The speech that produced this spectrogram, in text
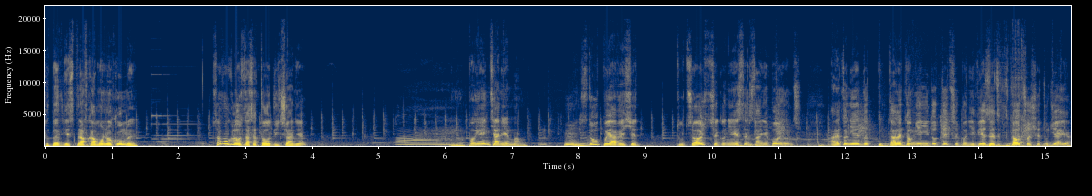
To pewnie sprawka Hamonokumy. Co w ogóle oznacza to odliczanie? Hmm, pojęcia nie mam. Hmm, znów pojawia się tu coś, czego nie jestem w stanie pojąć. Ale to, nie do, ale to mnie nie dotyczy, bo nie wierzę w to, co się tu dzieje.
